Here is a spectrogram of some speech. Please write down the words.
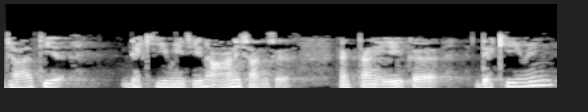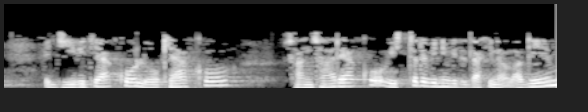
ಜಾතිය දැකීමේ තියෙන ආනිසංශ නැත්නම් ඒක දැකීමෙන් ජීවිතයක් හෝ ලෝකයක් හෝ සංසාරයක් හෝ විස්තර විනිවිද දකින්න වගේම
